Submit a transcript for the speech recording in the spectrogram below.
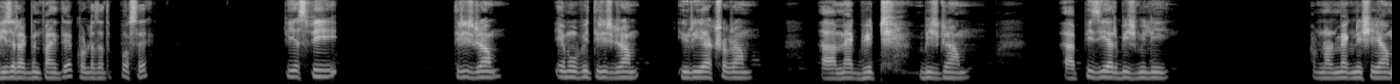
ভিজে রাখবেন পানিতে, খোলটা যাতে পচে। টিএসপি তিরিশ গ্রাম, এমওপি তিরিশ গ্রাম, ইউরিয়া একশো গ্রাম ম্যাকভিট বিশ গ্রাম পিজিআর বিশ মিলি, আপনার ম্যাগনেশিয়াম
